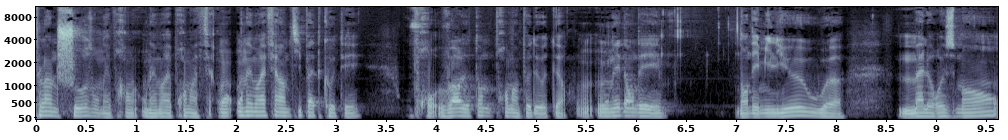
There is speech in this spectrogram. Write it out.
plein de choses, on, aimerait prendre, on, aimerait faire un petit pas de côté, voir le temps de prendre un peu de hauteur. On, est dans des dans des milieux où malheureusement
